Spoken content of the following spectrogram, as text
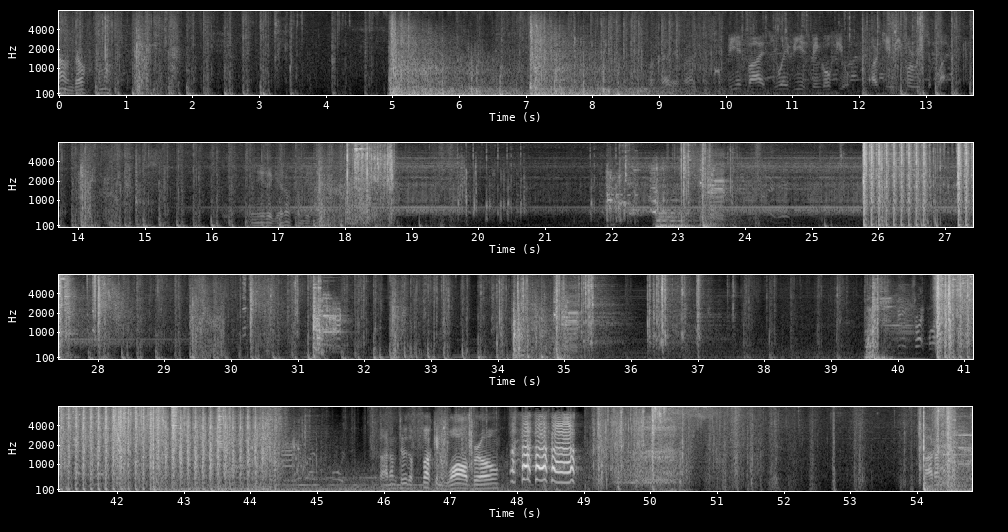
mountain, bro. Come on. Fuck they, bro? Be advised, UAV is bingo fuel. RTB for resupply. We need to get them from behind. Got him through the fucking wall, bro. Got him.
